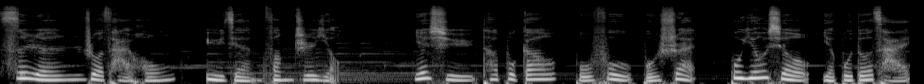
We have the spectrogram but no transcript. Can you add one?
斯人若彩虹，遇见方知有。也许他不高不富不帅。不优秀也不多才，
